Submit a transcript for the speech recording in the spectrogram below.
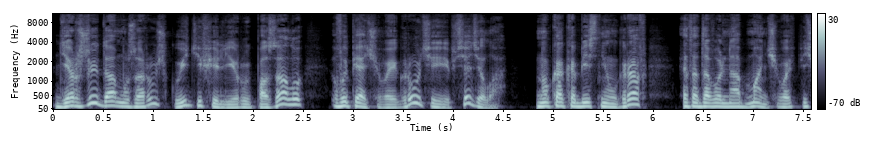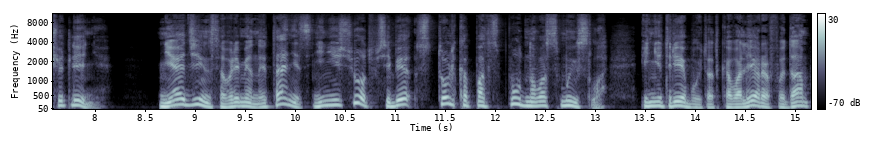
Держи даму за ручку и дефилируй по залу, выпячивая грудь и все дела. Но, как объяснил граф, это довольно обманчивое впечатление. Ни один современный танец не несет в себе столько подспудного смысла и не требует от кавалеров и дам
